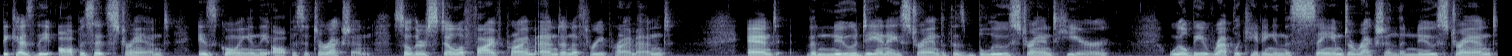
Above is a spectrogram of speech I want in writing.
because the opposite strand is going in the opposite direction. So there's still a 5' end and a 3' end. And the new DNA strand, this blue strand here, will be replicating in the same direction. The new strand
